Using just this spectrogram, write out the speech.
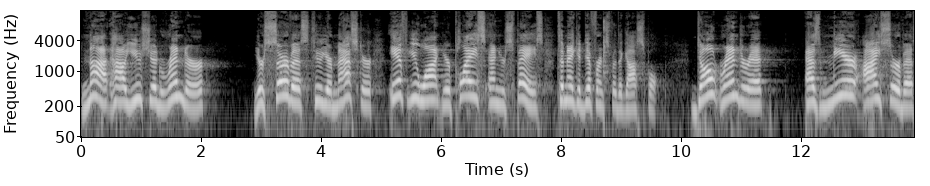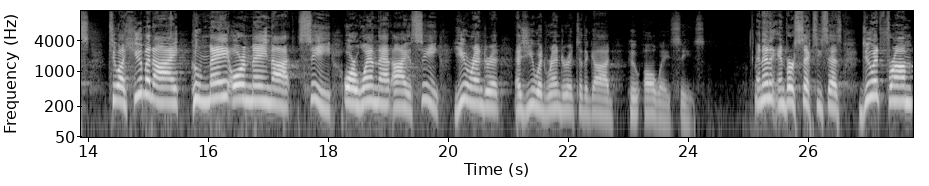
not how you should render your service to your master if you want your place and your space to make a difference for the gospel. Don't render it as mere eye service to a human eye who may or may not see, or when that eye is seeing. You render it as you would render it to the God who always sees. And then in verse 6, he says, Do it from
